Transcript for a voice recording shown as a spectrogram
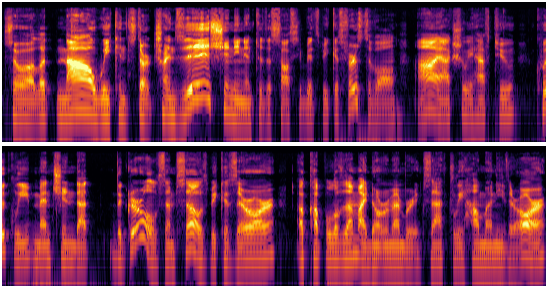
So uh, let now we can start transitioning into the saucy bits because first of all, I actually have to quickly mention that the girls themselves because there are a couple of them. I don't remember exactly how many there are,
